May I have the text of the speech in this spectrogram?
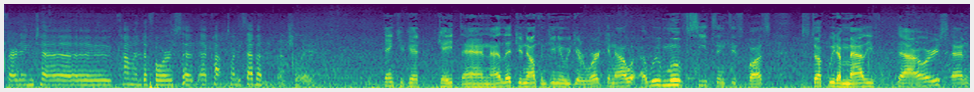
starting to come into force at, at COP27 eventually. Thank you, Kate, and I'll let you now continue with your work. And now we'll move seats in this bus to talk with Amali Towers. And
